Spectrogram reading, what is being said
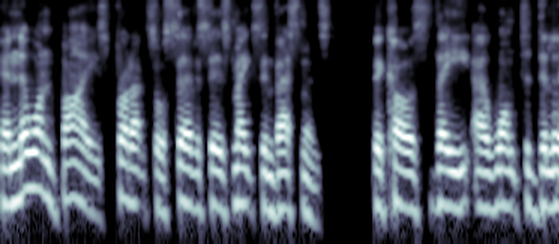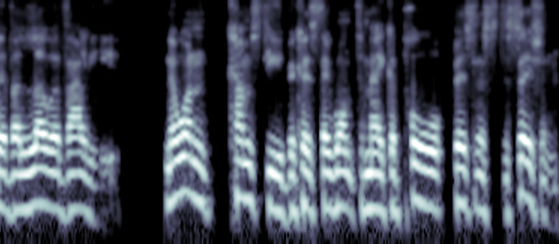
And no one buys products or services, makes investments because they uh, want to deliver lower value. No one comes to you because they want to make a poor business decision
